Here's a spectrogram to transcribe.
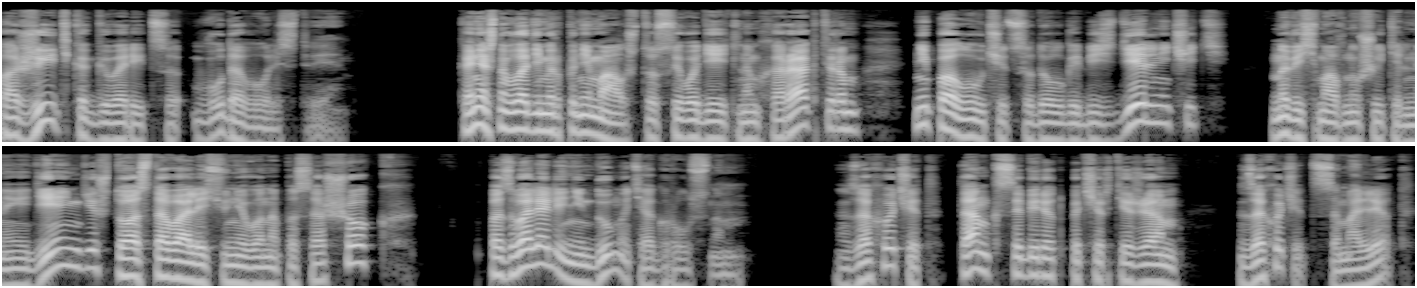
пожить, как говорится, в удовольствие. Конечно, Владимир понимал, что с его деятельным характером не получится долго бездельничать, но весьма внушительные деньги, что оставались у него на пасашок, позволяли не думать о грустном. Захочет — танк соберет по чертежам, захочет — самолет.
